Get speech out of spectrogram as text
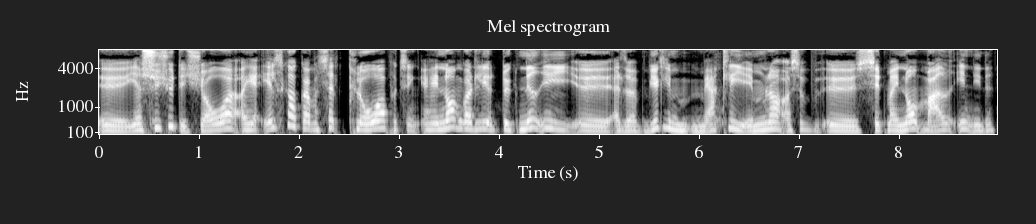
øh, jeg synes jo, det er sjovere, og jeg elsker at gøre mig selv klogere på ting. Jeg kan enormt godt lide at dykke ned i øh, altså virkelig mærkelige emner, og så øh, sætte mig enormt meget ind i det.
